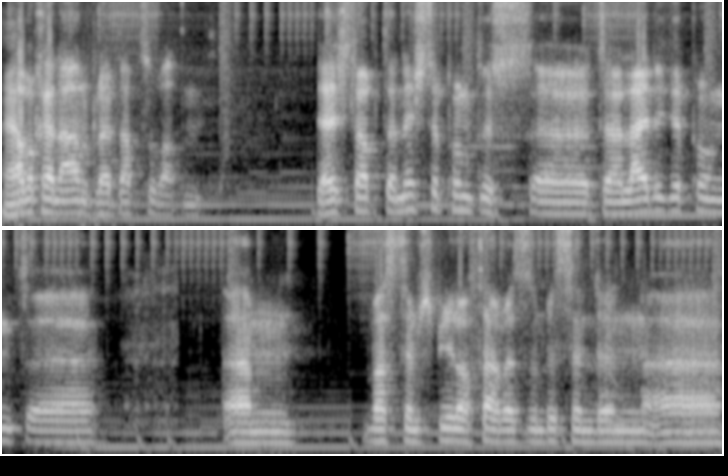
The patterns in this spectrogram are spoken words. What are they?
ja. Aber keine Ahnung, bleibt abzuwarten. Ja, ich glaube, der nächste Punkt ist äh, der leidige Punkt, äh, ähm, was dem Spiel auch teilweise ein bisschen den äh,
